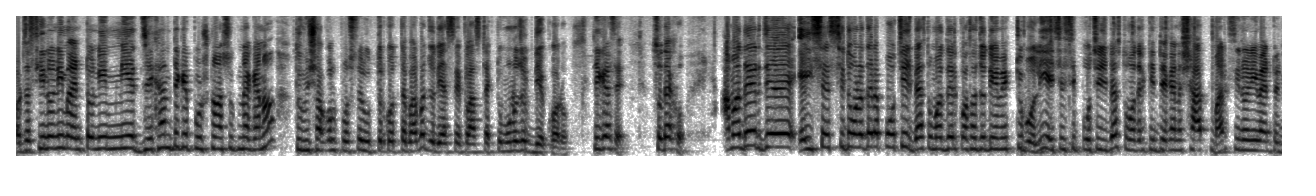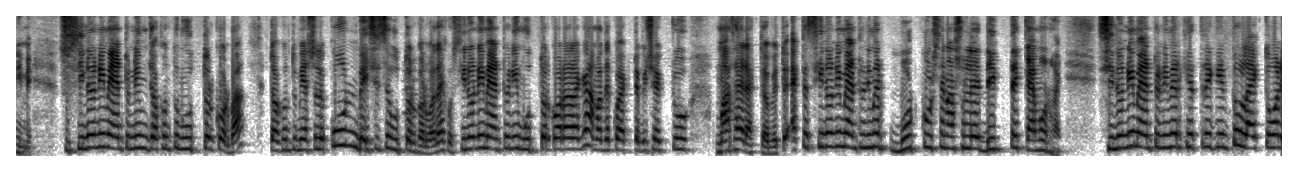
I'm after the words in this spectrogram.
অর্থাৎ সিনোনিম অ্যান্টোনিম নিয়ে যেখান থেকে প্রশ্ন আসুক না কেন, তুমি সকল প্রশ্নের উত্তর করতে পারবে। যদি আজকে ক্লাসটা একটু মনোযোগ দিয়ে করো, ঠিক আছে? সো দেখো, আমাদের যে এইচএসসি, তোমাদের যারা পঁচিশ ব্যাচ তোমাদের কথা যদি আমি একটু বলি, এইচএসসি পঁচিশ ব্যাচ তোমাদের কিন্তু এখানে সাত মার্ক সিনোনিম অ্যান্টোনিমে সো সিনোনিম অ্যান্টোনিম যখন তুমি উত্তর করবা, তখন তুমি আসলে কোন বেসিসে উত্তর করবা? দেখো সিনোনিম অ্যান্টোনিম উত্তর করার আগে আমাদের কয়েকটা বিষয় একটু মাথায় রাখতে হবে। তো, একটা সিনোনিম অ্যান্টোনিমের বোর্ড কোশ্চেন আসলে দেখতে কেমন হয়? সিনোনিম অ্যান্টোনিমের ক্ষেত্রে কিন্তু লাইক তোমার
